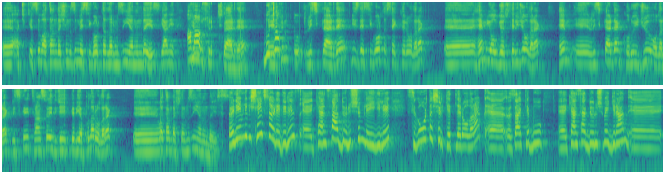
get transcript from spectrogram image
e, açıkçası vatandaşımızın ve sigortalarımızın yanındayız. Yani Ama tüm bu süreçlerde, bu e, çok- tüm bu risklerde biz de sigorta sektörü olarak e, hem yol gösterici olarak hem e, risklerden koruyucu olarak, riskleri transfer edecekleri yapılar olarak e, vatandaşlarımızın yanındayız. Önemli bir şey söylediniz. E, kentsel dönüşümle ilgili sigorta şirketleri olarak e, özellikle bu e, kentsel dönüşüme giren e,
